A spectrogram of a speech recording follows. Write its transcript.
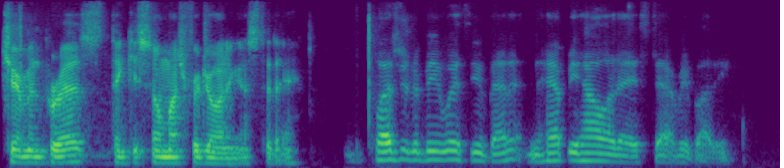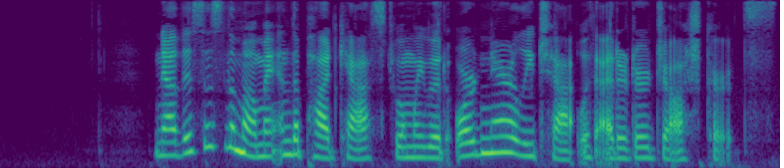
Chairman Perez, thank you so much for joining us today. Pleasure to be with you, Bennett, and happy holidays to everybody. Now, this is the moment in the podcast when we would ordinarily chat with editor Josh Kurtz.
